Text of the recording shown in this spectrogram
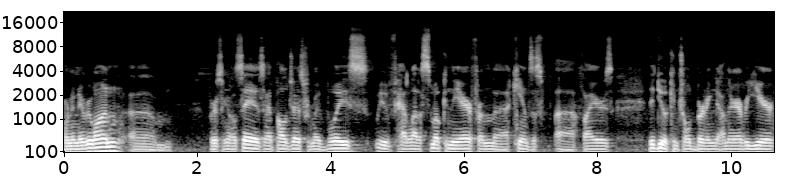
Morning, everyone. Um, first thing I'll say is I apologize for my voice. We've had a lot of smoke in the air from the Kansas uh, fires. They do a controlled burning down there every year.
